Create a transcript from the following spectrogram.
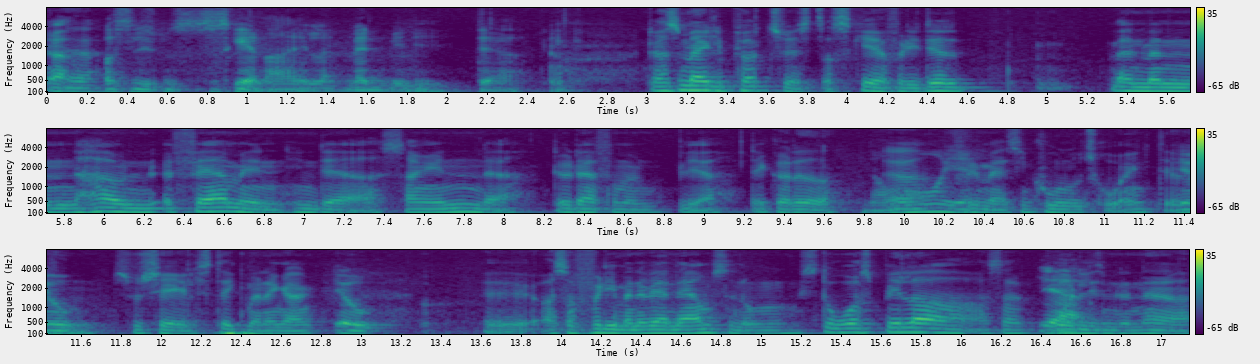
Ja. Ja. Og så, ligesom, så sker der et eller andet vanvittigt der. Ikke? Det er også en mærkelig plot twist, der sker, fordi det, man, man har jo en affære med en, hende der sangerinden der. Det er jo derfor, man bliver degraderet. Nå, Ja. Fordi man er sin kone utro, ikke? Det er jo, Jo. sådan en social stigma dengang. Jo, Øh, og så fordi man er ved at nærme sig nogle store spillere, og så går Ja. det ligesom den her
